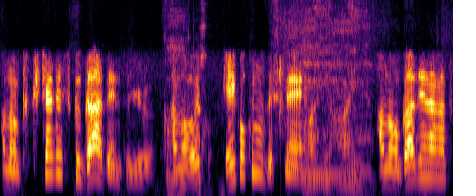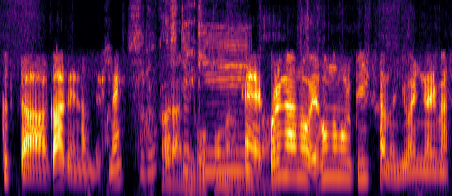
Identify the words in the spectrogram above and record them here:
あの、ピクチャレスクガーデンという、あの、英国のですね、はいはい。あの、ガーデナーが作ったガーデンなんですね。すごくだから見事なんだえーこれがあの、絵本の森美術館の庭になります。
